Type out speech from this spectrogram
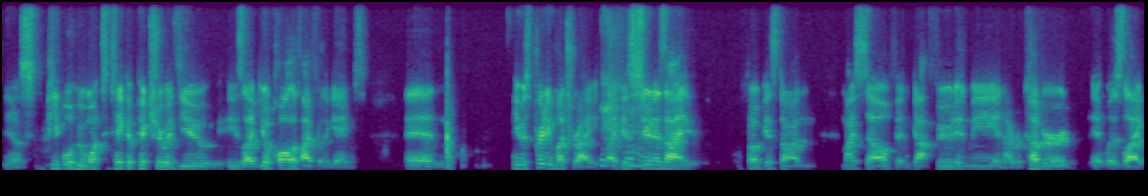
you know people who want to take a picture with you he's like you'll qualify for the games. And he was pretty much right. Like as soon as i focused on myself and got food in me and i recovered it was like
